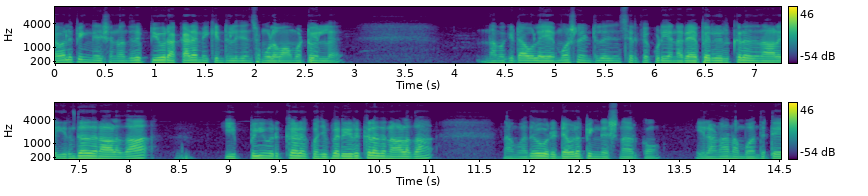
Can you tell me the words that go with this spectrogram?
டெவலப்பிங் நேஷன் வந்து பியூர் அகாடமிக் இன்டெலிஜென்ஸ் மூலமாக மட்டும் இல்லை. நம்மக்கிட்ட அவ்வளோ எமோஷனல் இன்டெலிஜென்ஸ் இருக்கக்கூடிய நிறைய பேர் இருக்கிறதுனால இருந்ததுனால தான் இப்பயும் இருக்கிற கொஞ்சம் பேர் இருக்கிறதுனால தான் நம்ம வந்து ஒரு டெவலப்பிங் நேஷனாக இருக்கோம். இல்லைனா நம்ம வந்துட்டு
